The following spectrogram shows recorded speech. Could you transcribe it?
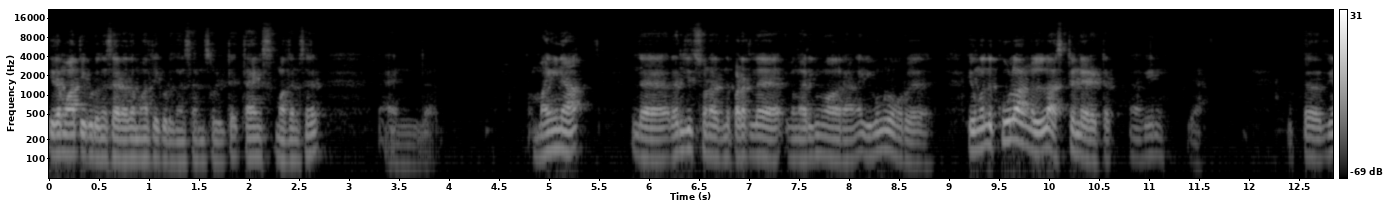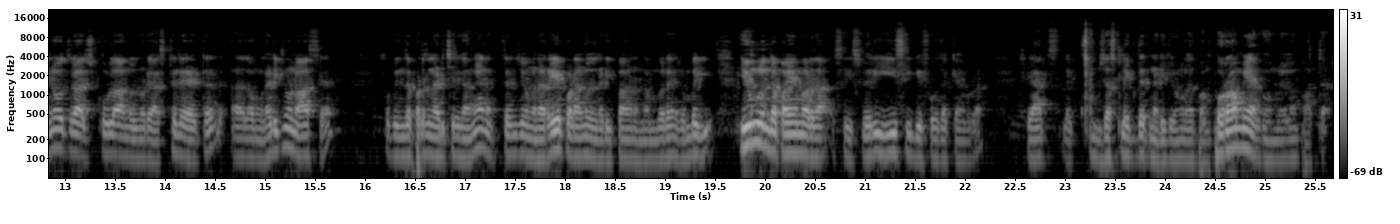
இதை மாற்றி கொடுங்க சார் அதை மாற்றி கொடுங்க சார்னு சொல்லிட்டு. தேங்க்ஸ் மதன் சார் அண்ட் மைனா இந்த ரஞ்சித் சொன்னார் இந்த படத்தில் இவங்க அறிமுகமாகறாங்க இவங்களும் ஒரு இவங்க வந்து கூலாங்கல்ல அசிஸ்டன்ட் டைரக்டர் வேணி யா இப்போ வினோத்ராஜ் கூழாங்கல்னுடைய அசிஸ்டன்ட் டைரக்டர் அதில் அவங்க நடிக்கணும்னு ஆசை. ஸோ இப்போ இந்த படத்தில் நடிச்சிருக்காங்க. எனக்கு தெரிஞ்சு இவங்க நிறைய படங்கள் நடிப்பாங்க நான் நம்புகிறேன் ரொம்ப இவங்களும் இந்த பையன் மாதிரி தான். She is very easy before the camera she acts like just like that நடிக்கிறவங்களா இருப்பாங்க. பொறாமையாக இருக்கும் அவங்களெல்லாம் பார்த்தேன்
